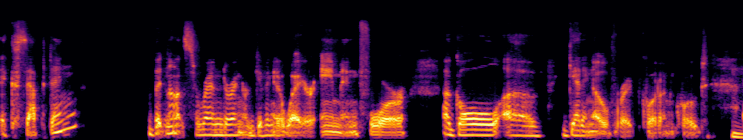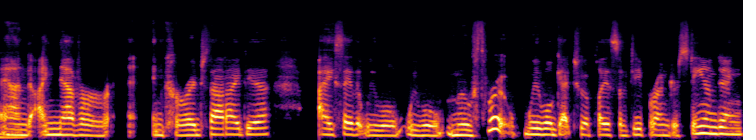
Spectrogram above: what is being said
accepting, but not surrendering or giving it away or aiming for a goal of getting over it, quote unquote. Mm-hmm. And I never encourage that idea. I say that we will we will move through. We will get to a place of deeper understanding,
